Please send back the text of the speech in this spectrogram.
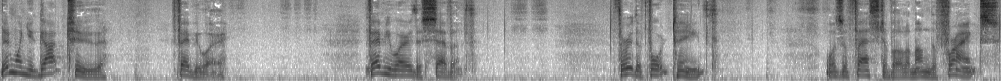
then when you got to February, February the 7th, through the 14th was a festival among the Franks.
